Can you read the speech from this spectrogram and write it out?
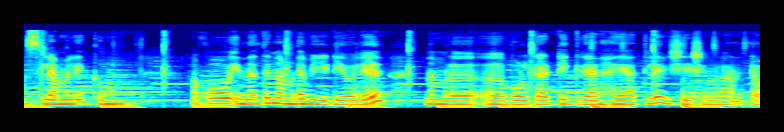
ഹലോ അസ്സാം വലൈക്കും അപ്പോൾ ഇന്നത്തെ നമ്മുടെ വീഡിയോയിൽ നമ്മൾ ബോൾഗാട്ടി ഗ്രാൻഡ് ഹയാത്തിലെ വിശേഷങ്ങളാണ് കേട്ടോ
